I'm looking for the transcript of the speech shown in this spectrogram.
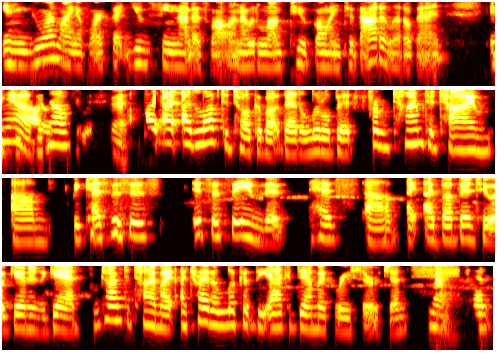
in your line of work that you've seen that as well. And I would love to go into that a little bit. yeah. now, I, would love to talk about that a little bit from time to time um, because this is it's a theme that has um, I, I, bump into again and again. From time to time, I, I try to look at the academic research and yes. and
